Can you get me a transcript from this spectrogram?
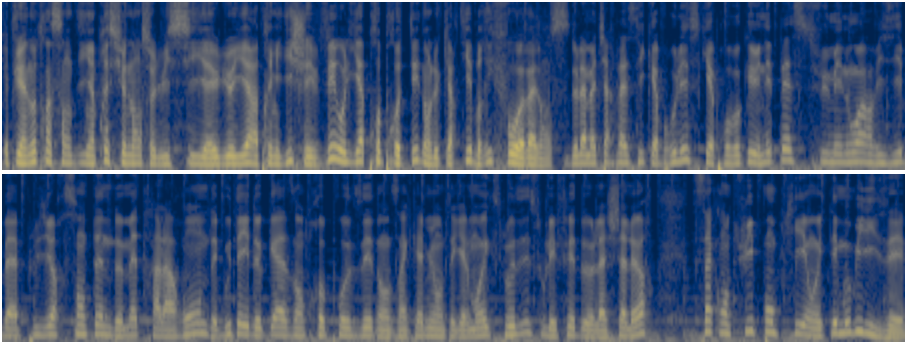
Et puis un autre incendie impressionnant, celui-ci a eu lieu hier après-midi chez Veolia Propreté dans le quartier Briffaut à Valence. De la matière plastique a brûlé, ce qui a provoqué une épaisse fumée noire visible à plusieurs centaines de mètres à la ronde. Des bouteilles de gaz entreposées dans un camion ont également explosé sous l'effet de la chaleur. 58 pompiers ont été mobilisés.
